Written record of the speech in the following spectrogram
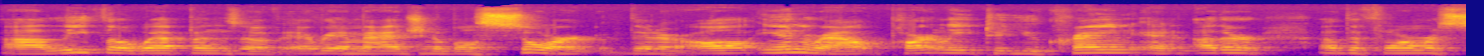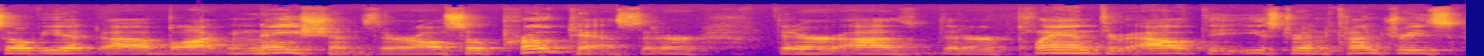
uh, lethal weapons of every imaginable sort that are all en route partly to Ukraine and other of the former Soviet uh, bloc nations. There are also protests that are that are uh, that are planned throughout the eastern countries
